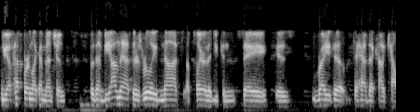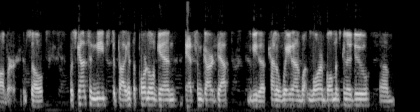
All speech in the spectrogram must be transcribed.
You have Hepburn, like I mentioned. But then beyond that, there's really not a player that you can say is ready to, to have that kind of caliber. And so Wisconsin needs to probably hit the portal again, add some guard depth. You need to kind of wait on what Lorne Bowman's going to do. Um,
